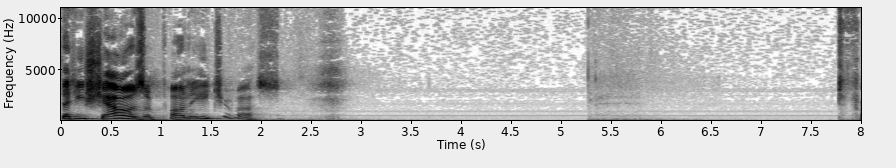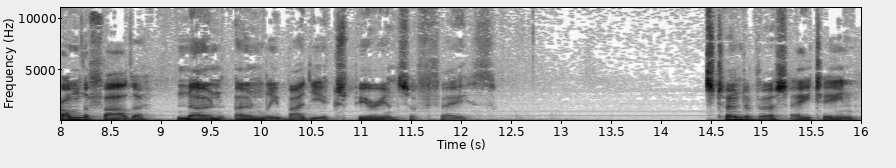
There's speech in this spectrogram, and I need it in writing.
that He showers upon each of us. From the Father known only by the experience of faith. Let's turn to verse 18.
